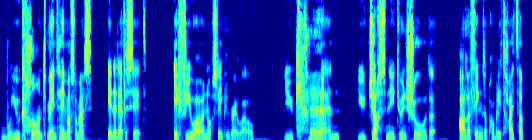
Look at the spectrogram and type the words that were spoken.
well, you can't maintain muscle mass in a deficit if you are not sleeping very well. You can, you just need to ensure that other things are probably tighter.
